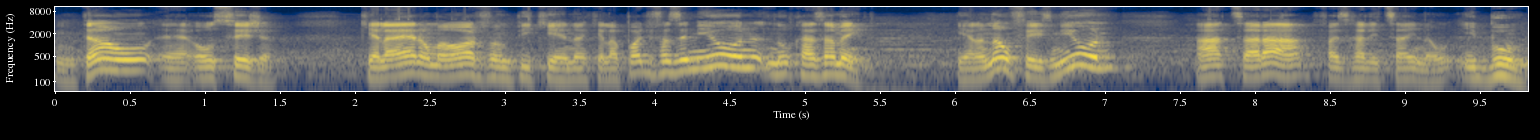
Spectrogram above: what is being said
então, é, ou seja, que ela era uma órfã pequena, que ela pode fazer miun no casamento. E ela não fez miun, a tzara faz halitzá e não e bum.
